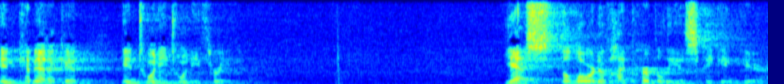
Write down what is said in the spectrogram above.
in Connecticut in 2023. Yes, the Lord of hyperbole is speaking here.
